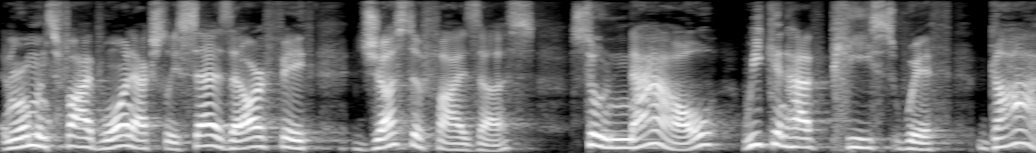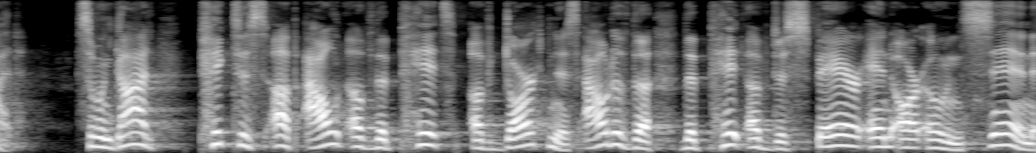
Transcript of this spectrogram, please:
And Romans 5 1 actually says that our faith justifies us, so now we can have peace with God. So when God picked us up out of the pit of darkness, out of the, the pit of despair and our own sin,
